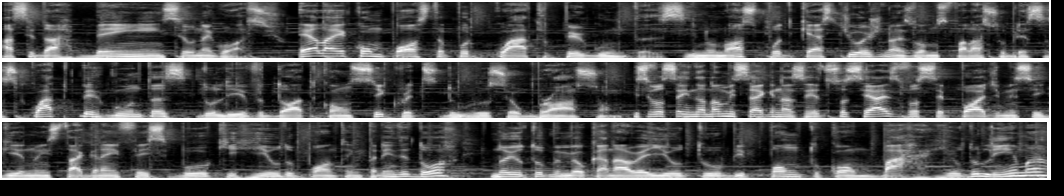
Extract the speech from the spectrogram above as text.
a se dar bem em seu negócio. Ela é composta por quatro perguntas e no nosso podcast de hoje nós vamos falar sobre essas quatro perguntas do livro Dotcom Secrets do Russell Bronson. E se você ainda não me segue nas redes sociais, você pode me seguir no Instagram e Facebook Rio do Ponto Empreendedor. No YouTube meu canal é youtube.com/rio do Lima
